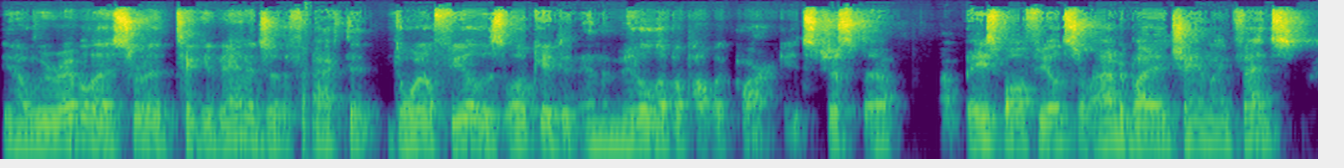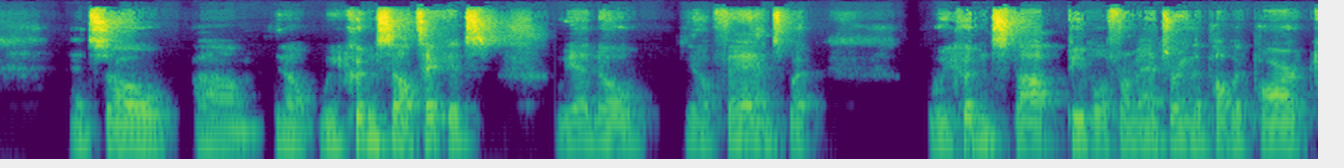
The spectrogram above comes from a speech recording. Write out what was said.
you know, we were able to sort of take advantage of the fact that Doyle Field is located in the middle of a public park. It's just a, a baseball field surrounded by a chain link fence. And so, um, you know, we couldn't sell tickets. We had no, you know, fans, but we couldn't stop people from entering the public park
